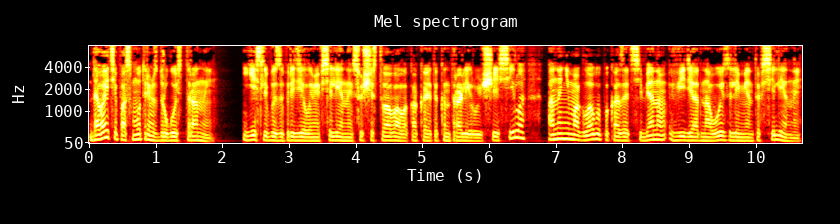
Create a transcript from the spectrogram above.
Давайте посмотрим с другой стороны – если бы за пределами Вселенной существовала какая-то контролирующая сила, она не могла бы показать себя нам в виде одного из элементов Вселенной,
